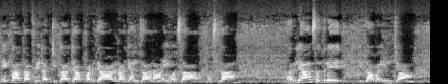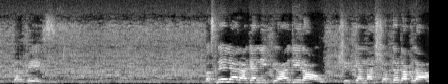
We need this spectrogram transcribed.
एका ताफेला चिकाच्या पडद्याआड राजांचा राणी वसा बसला. भरल्या सदरेत जिजाबाईंच्या तर्फेस बसलेल्या राजांनी पिळाजीराव शिर्क्यांना शब्द टाकला.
